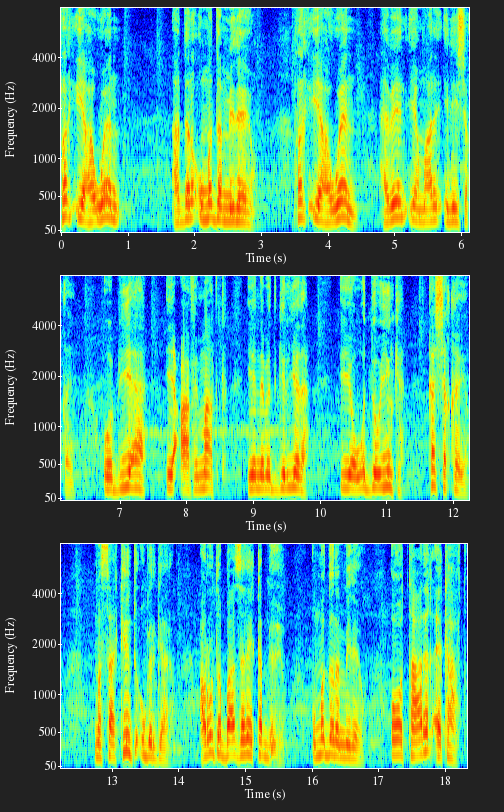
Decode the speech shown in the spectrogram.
Rag iyo haween haddana ummadda mideeyo. Rag iyo haween habeen iyo maalin idiin shaqeeyo oo biyaha iyo caafimaadka iyo nabadgelyada iyo waddooyinka ka shaqeeyo masaakiinta u gargaaro carruurta baasaree ka bixiyo ummaddana mideeyo oo taariikh ay ka harto.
